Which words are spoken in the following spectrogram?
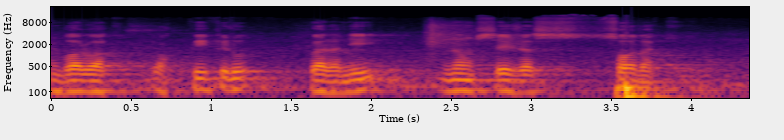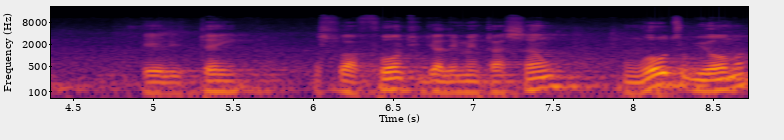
Embora o aquífero Guarani não seja só daqui, ele tem a sua fonte de alimentação um outro bioma,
